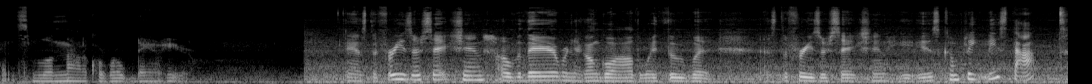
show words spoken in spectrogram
And some little nautical rope down here. There's the freezer section over there. We're not going to go all the way through, but that's the freezer section. It is completely stocked,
